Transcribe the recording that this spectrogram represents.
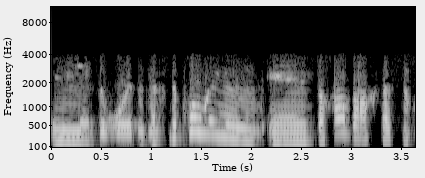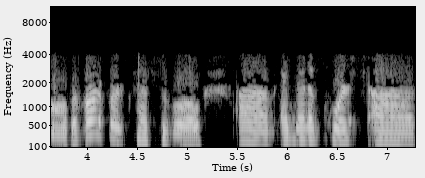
in the wars against Napoleon, in the Hambach Festival, the Wartburg Festival, um, and then, of course, um,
